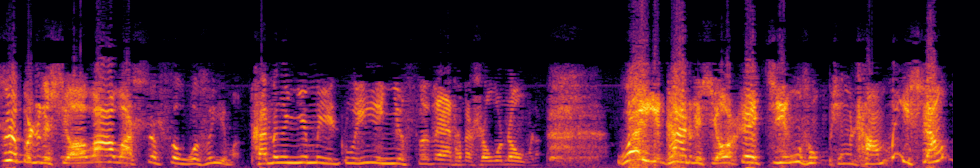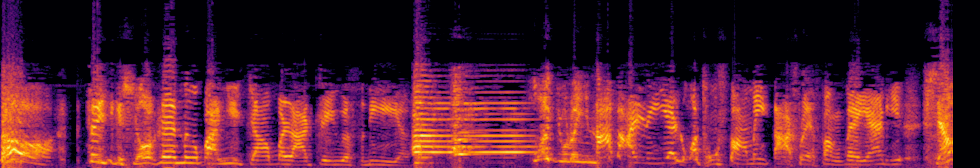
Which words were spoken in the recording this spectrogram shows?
这不是个小娃娃十四五岁吗？可能你没注意，你死在他的手中了。我一看这个小孩惊悚平常，没想到。这一个小孩能把你姜不拉置于死地呀？左巨伦哪把二爷罗通丧门大帅放在眼里？想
